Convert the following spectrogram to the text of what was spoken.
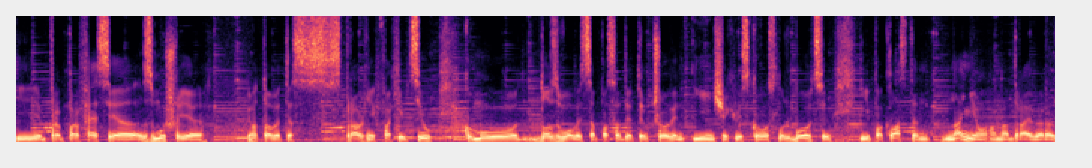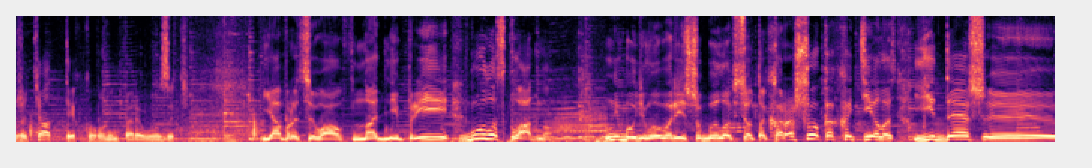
І професія змушує готувати справжніх фахівців, кому дозволиться посадити в човен і інших військовослужбовців і покласти на нього, на драйвера життя тих, кого він перевозить. Я працював на Дніпрі. Було складно. Не будемо говорити, що було все так хорошо, як хотілося. Їдеш е,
